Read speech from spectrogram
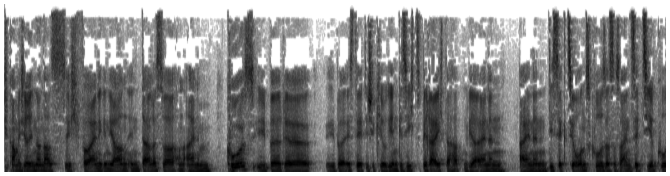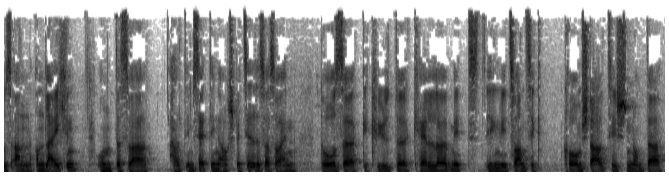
Ich kann mich erinnern, als ich vor einigen Jahren in Dallas war an einem Kurs über, äh, über ästhetische Chirurgie im Gesichtsbereich. Da hatten wir einen einen Dissektionskurs, also so einen Sezierkurs an, an Leichen. Und das war halt im Setting auch speziell. Das war so ein großer, gekühlter Keller mit irgendwie 20 Chromstahltischen und da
